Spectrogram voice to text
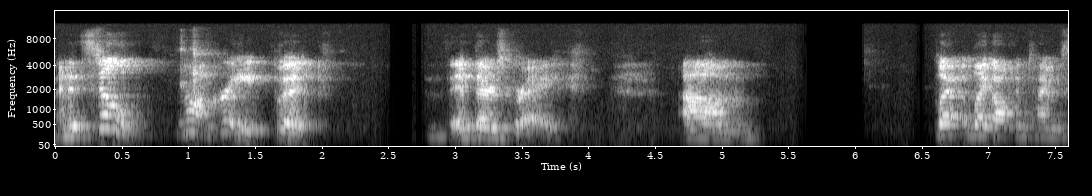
and it's still not great, but it, there's gray. Um, like, like oftentimes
